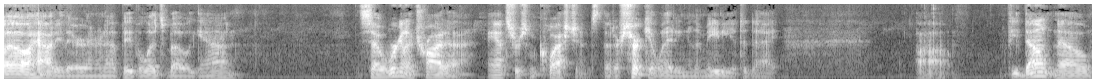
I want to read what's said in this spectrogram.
Well, howdy there, Internet people. It's Beau again. So, we're going to try to answer some questions that are circulating in the media today. Uh, if you don't know,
